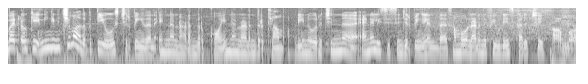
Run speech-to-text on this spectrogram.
பட் ஓகே நீங்க நிச்சயமா அதை பத்தி யோசிச்சிருப்பீங்க தானே. என்ன நடந்திருக்கும் என்ன நடந்திருக்கலாம் அப்படின்னு ஒரு சின்ன அனாலிசிஸ் செஞ்சிருப்பீங்களே இந்த சம்பவம் நடந்து ஃபியூ டேஸ் கழிச்சு. ஆமா.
